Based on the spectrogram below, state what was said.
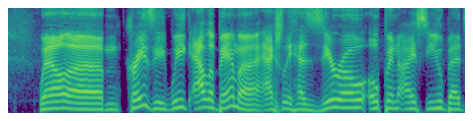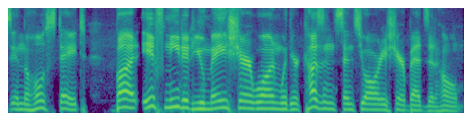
well, um, crazy week. Alabama actually has zero open ICU beds in the whole state. But if needed, you may share one with your cousin since you already share beds at home.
